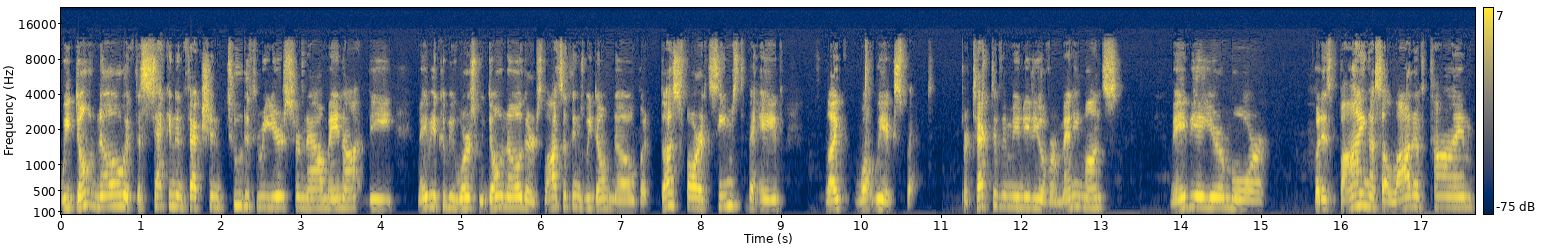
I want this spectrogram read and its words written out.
We don't know if the second infection two to three years from now may not be, maybe it could be worse. We don't know. There's lots of things we don't know, but thus far it seems to behave like what we expect. Protective immunity over many months, maybe a year or more, but it's buying us a lot of time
